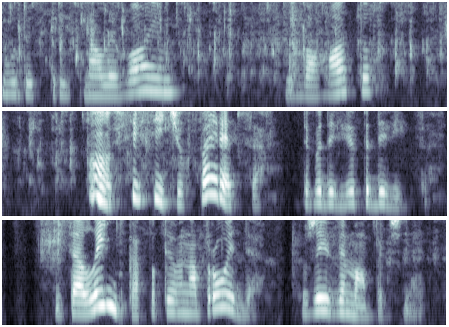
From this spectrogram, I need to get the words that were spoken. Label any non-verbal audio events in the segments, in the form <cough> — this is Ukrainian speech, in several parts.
Воду скрізь наливаємо. І багато. О, всі-всі чухперяться. Ти подивіться. Ця линька, поки вона пройде, вже і зима почнеться.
